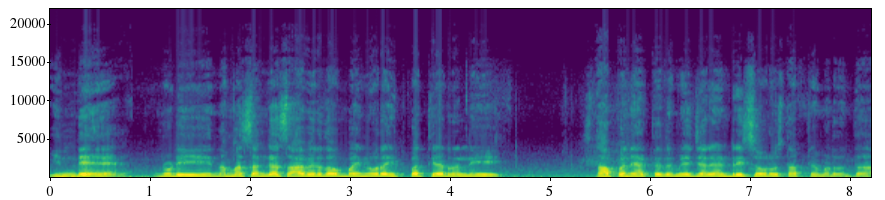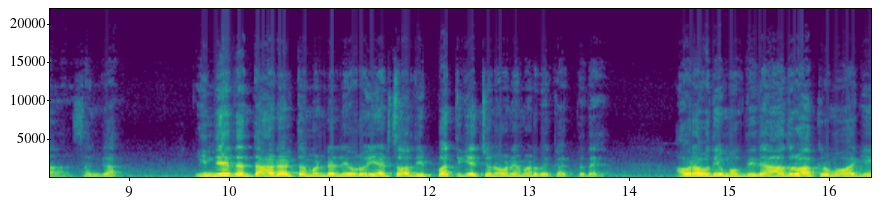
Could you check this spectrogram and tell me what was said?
ಹಿಂದೆ ನೋಡಿ ನಮ್ಮ ಸಂಘ ಸಾವಿರದ ಒಂಬೈನೂರ ಇಪ್ಪತ್ತೆರಡರಲ್ಲಿ ಸ್ಥಾಪನೆ ಆಗ್ತದೆ. ಮೇಜರ್ ಆ್ಯಂಡ್ರೀಸ್ ಅವರು ಸ್ಥಾಪನೆ ಮಾಡಿದಂಥ ಸಂಘ. ಹಿಂದೆ ಆಡಳಿತ ಮಂಡಳಿಯವರು ಎರಡು ಸಾವಿರದ ಇಪ್ಪತ್ತಿಗೆ ಚುನಾವಣೆ ಮಾಡಬೇಕಾಗ್ತದೆ. ಅವರ ಅವಧಿ ಮುಗಿದಿದೆ. ಆದರೂ ಅಕ್ರಮವಾಗಿ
